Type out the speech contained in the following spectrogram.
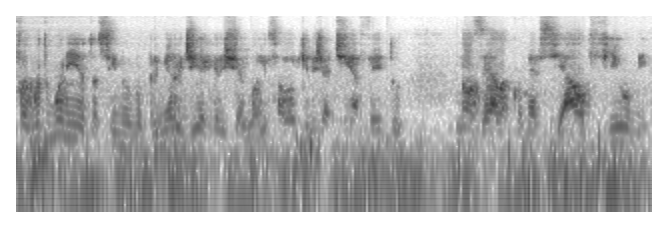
Foi muito bonito, assim, no, no primeiro dia que ele chegou, ele falou que ele já tinha feito novela comercial, filme.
